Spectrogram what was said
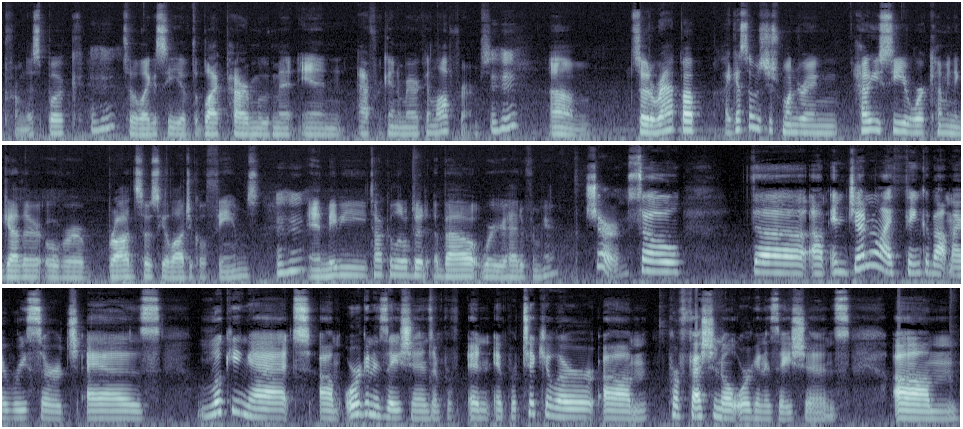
from this book mm-hmm. to the legacy of the Black Power movement in African American law firms. Mm-hmm. Um, so to wrap up, I guess I was just wondering how you see your work coming together over broad sociological themes, mm-hmm. and maybe talk a little bit about where you're headed from here. Sure. So, the um, in general, I think about my research as looking at um, organizations and, in, in particular um, professional organizations, um,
